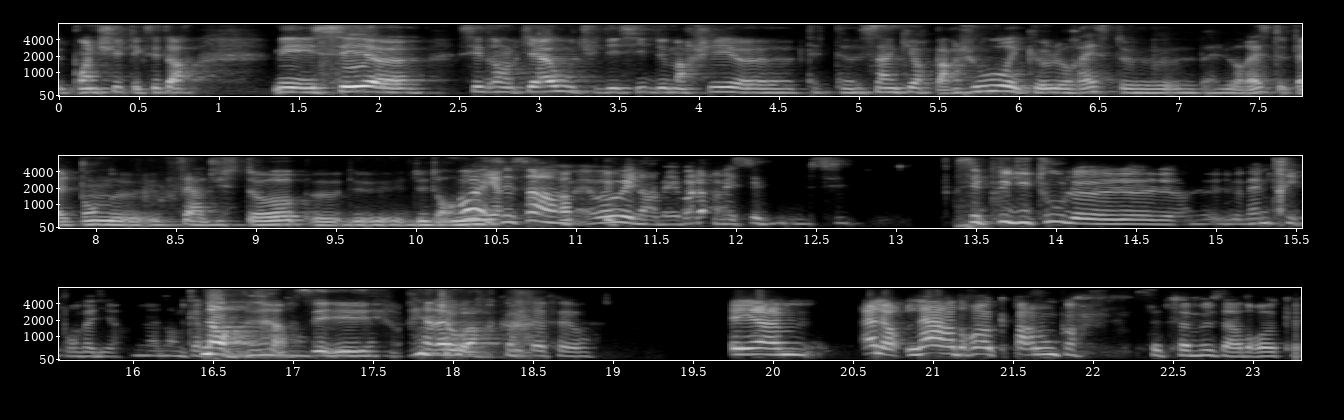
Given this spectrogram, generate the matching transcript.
de points de chute, etc. Mais c'est euh, c'est dans le cas où tu décides de marcher euh, peut-être 5 heures par jour et que le reste, euh, bah, le reste, tu as le temps de faire du stop, de, de dormir. Oui, c'est ça. Mais, oui, oui, non, mais voilà, mais c'est c'est plus du tout le, le, le, même trip, on va dire. Là, dans le cas non, non c'est rien à voir. Quoi. Tout à fait. Ouais. Et alors, la hard rock, parlons quand cette fameuse hard rock.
